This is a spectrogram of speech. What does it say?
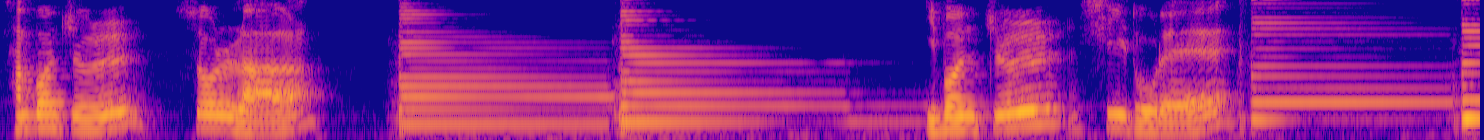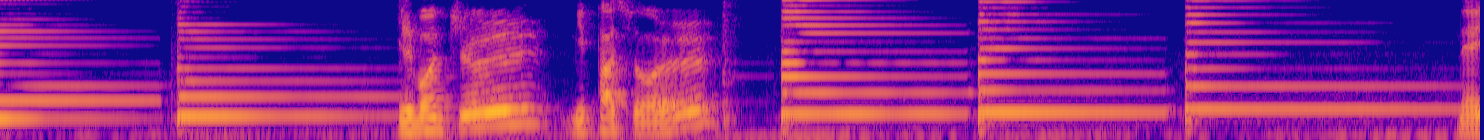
삼번줄 솔라 이번줄 시도레 1번 줄 미파솔 네,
